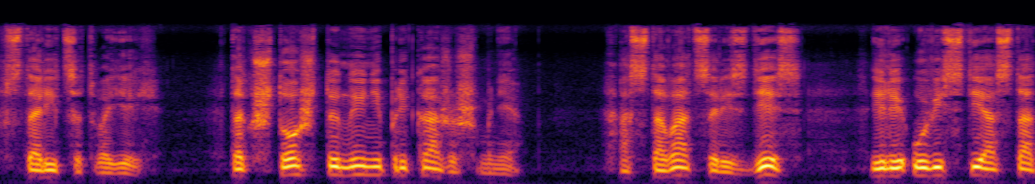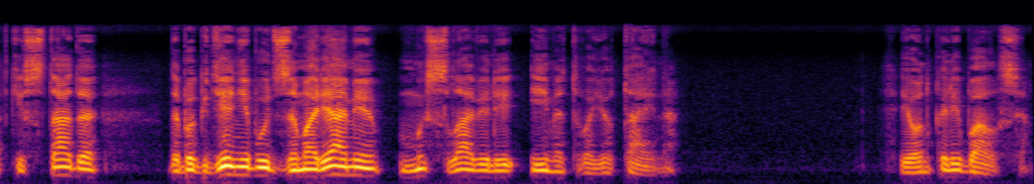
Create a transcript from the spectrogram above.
в столице твоей. Так что ж ты ныне прикажешь мне?» оставаться ли здесь или увести остатки стада, дабы где-нибудь за морями мы славили имя Твое тайно. И он колебался.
